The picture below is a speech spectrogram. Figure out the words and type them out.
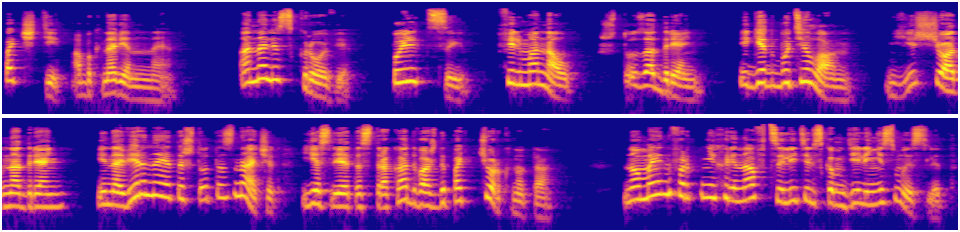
Почти обыкновенная. Анализ крови. Пыльцы. Фильмонал. Что за дрянь? И гетбутилан. Еще одна дрянь. И, наверное, это что-то значит, если эта строка дважды подчеркнута. Но Мейнфорд ни хрена в целительском деле не смыслит.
